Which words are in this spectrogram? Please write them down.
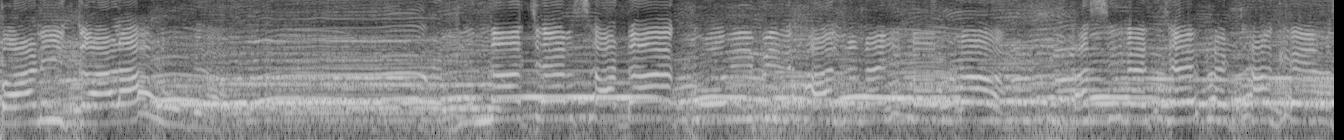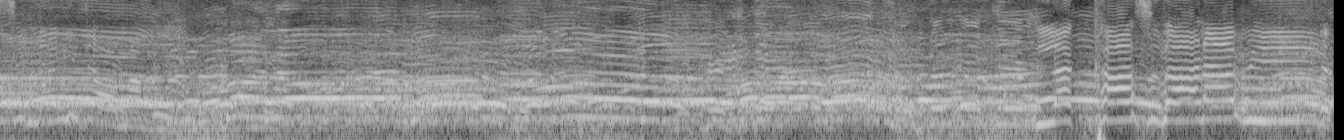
ਪਾਣੀ ਕਾਲਾ ਹੋ ਗਿਆ ਜਿੰਨਾ ਚਿਰ ਸਾਡਾ ਕੋਈ ਵੀ ਹੱਲ ਨਹੀਂ ਹੋਊਗਾ ਅਸੀਂ ਇੱਥੇ ਬੈਠਾਂਗੇ ਅਸੀਂ ਨਹੀਂ ਜਾਵਾਂਗੇ ਲੱਖਾ ਸਦਾਣਾ ਵੀਰ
